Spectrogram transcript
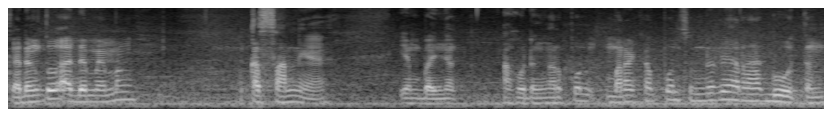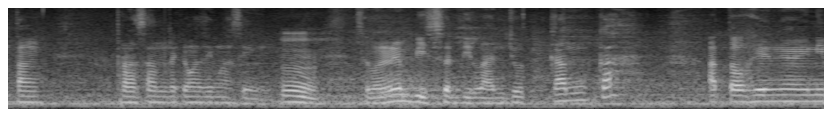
Kadang tuh ada memang kesannya yang banyak aku dengar pun mereka pun sebenarnya ragu tentang perasaan mereka masing-masing Hmm. sebenarnya bisa dilanjutkankah atau hanya ini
